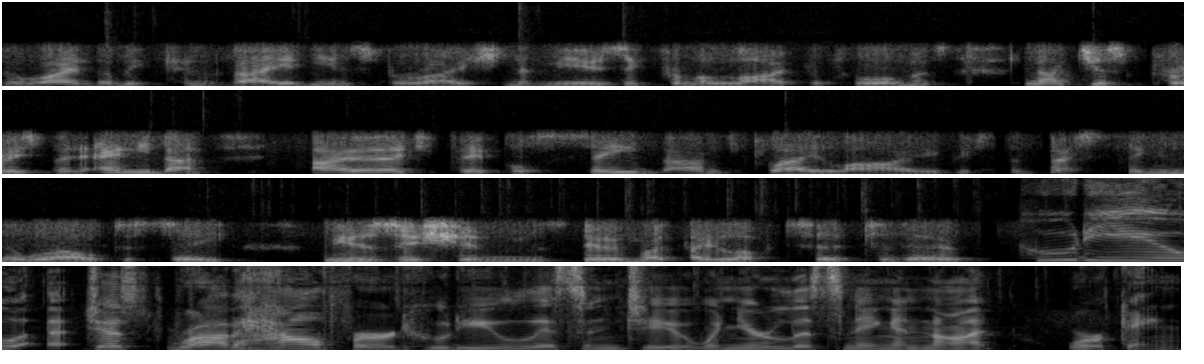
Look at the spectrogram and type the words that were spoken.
the way that we convey the inspiration of music from a live performance, not just Priest, but any band. I urge people see bands play live. It's the best thing in the world to see musicians doing what they love to, to do. Who do you, uh, just Rob Halford, who do you listen to when you're listening and not working?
